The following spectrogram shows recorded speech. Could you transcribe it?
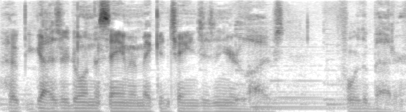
I hope you guys are doing the same and making changes in your lives for the better.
